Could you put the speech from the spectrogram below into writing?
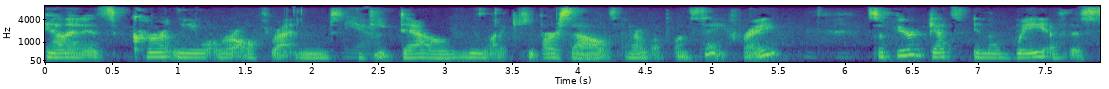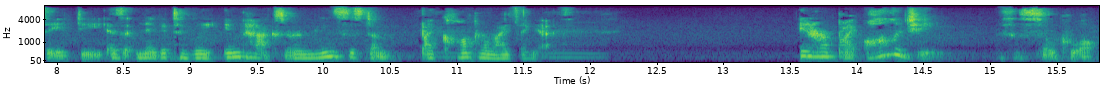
And it's currently what we're all threatened. Yeah. Deep down, we want to keep ourselves and our loved ones safe, right? So fear gets in the way of this safety as it negatively impacts our immune system by compromising it. In our biology, this is so cool.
